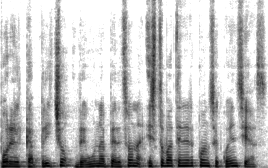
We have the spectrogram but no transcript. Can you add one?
Por el capricho de una persona. Esto va a tener consecuencias.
